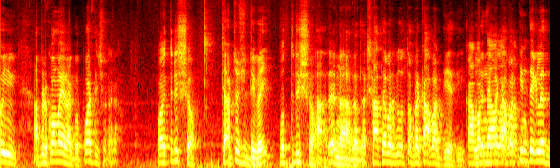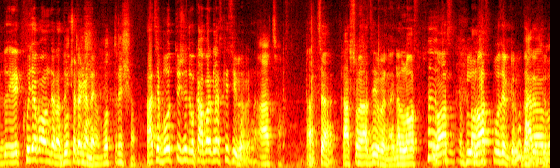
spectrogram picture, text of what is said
ওই আপনার কমাই রাখব পঁয়ত্রিশশো টাকা। পঁয়ত্রিশশো? চার চৌষট্টি ভাই। বত্রিশশো? আরে না দাদা সাথে আবার তো আমরা কাবার দিয়ে দিই। কাভার বুঝলেন, দেওয়া একটা কাবার কিনতে গেলে খুঁজে পাওয়া যায় না দুশো টাকা নেয়। বত্রিশশো আচ্ছা বত্রিশশো দেবো কাবার গ্লাস কিছুই পাবে না। আচ্ছা। আচ্ছা কাস্টমার আজই হবে না এটা লস লস লস প্রজেক্ট হলো আর তাদের জন্য।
